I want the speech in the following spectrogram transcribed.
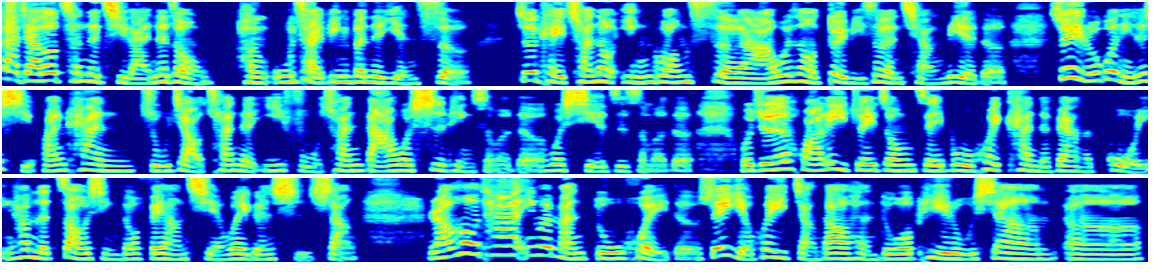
大家都撑得起来那种很五彩缤纷的颜色。就是可以穿那种荧光色啊，或者那种对比色很强烈的。所以，如果你是喜欢看主角穿的衣服、穿搭或饰品什么的，或鞋子什么的，我觉得《华丽追踪》这一部会看得非常的过瘾。他们的造型都非常前卫跟时尚。然后，它因为蛮都会的，所以也会讲到很多，譬如像呃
